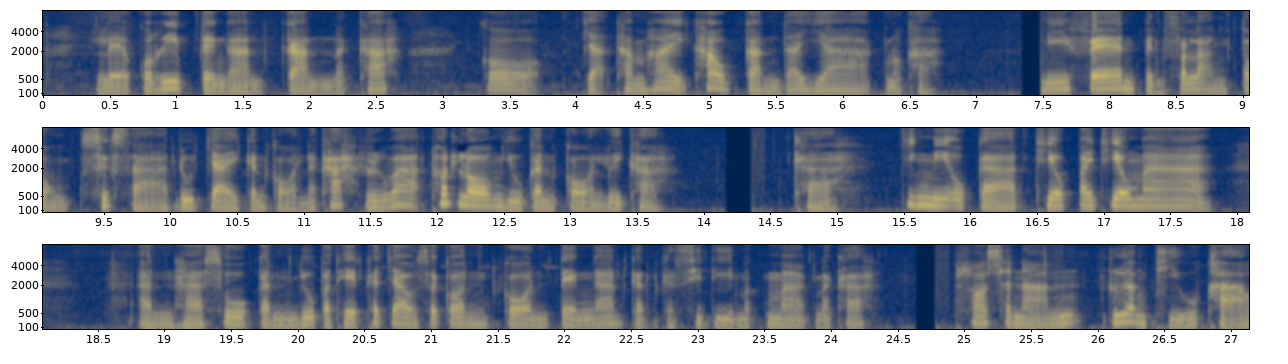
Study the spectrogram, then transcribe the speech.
ๆ แล้วก็รีบแต่งงานกันนะคะ ก็ จะทำให้เข้ากันได้ยากเนาะค่ะมีแฟนเป็นฝรั่งต้องศึกษาดูใจกันก่อนนะคะ หรือว่าทดลองอยู่กันก่อนเลยค่ะ ค่ะ ยิ่งมีโอกาสเที่ยวไปเที่ยวมา อันหาสู้กันอยู่ประเทศข้าเจ้าซะก่อนก่อนแต่งงานกันก็สิดีมาก ๆนะคะ เพราะฉะนั้นเรื่องผิวขาว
